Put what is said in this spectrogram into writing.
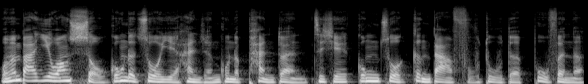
我们把以往手工的作业和人工的判断这些工作更大幅度的部分呢，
